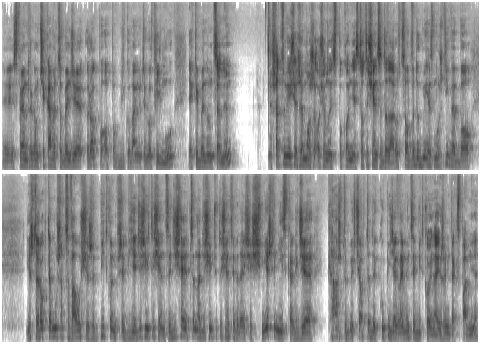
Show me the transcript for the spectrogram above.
yy, swoją drogą ciekawe, co będzie rok po opublikowaniu tego filmu, jakie będą ceny. Szacuje się, że może osiągnąć spokojnie 100 tysięcy dolarów, co według mnie jest możliwe, bo jeszcze rok temu szacowało się, że Bitcoin przebije 10 tysięcy. Dzisiaj cena 10 tysięcy wydaje się śmiesznie niska, gdzie każdy by chciał wtedy kupić jak najwięcej Bitcoina, jeżeli tak spadnie,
